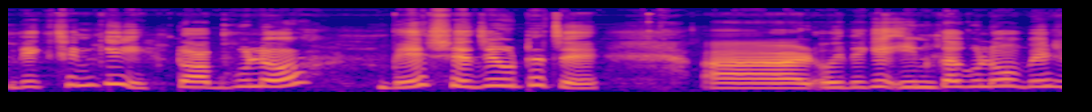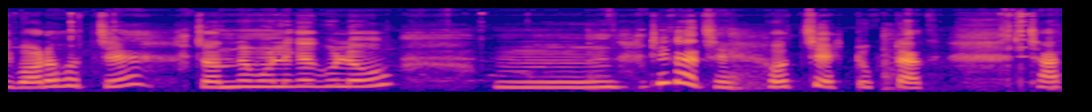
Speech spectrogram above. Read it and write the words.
দেখছেন কি? টবগুলো বেশ সেজে উঠেছে, আর ওইদিকে ইনকাগুলোও বেশ বড় হচ্ছে, চন্দ্রমল্লিকাগুলোও ঠিক আছে, হচ্ছে টুকটাক। ছাদ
